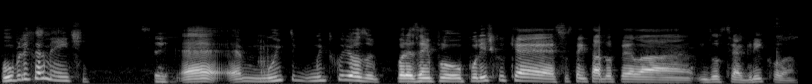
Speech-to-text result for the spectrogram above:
publicamente. Sim. É, é muito, muito curioso. Por exemplo, o político que é sustentado pela indústria agrícola,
